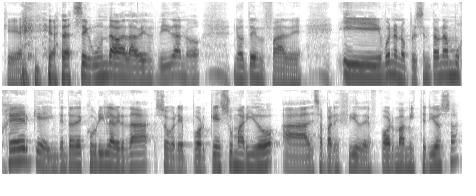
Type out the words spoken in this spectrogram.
que a la segunda va la vencida, no, no te enfades. Y y bueno, nos presenta una mujer que intenta descubrir la verdad sobre por qué su marido ha desaparecido de forma misteriosa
